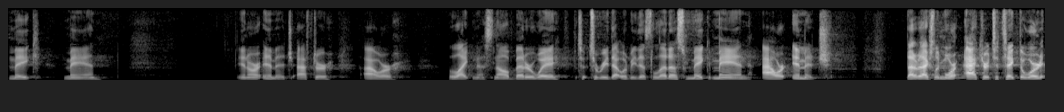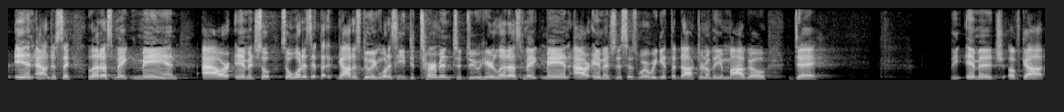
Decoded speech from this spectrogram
make man in our image, after our likeness. Now, a better way to, to read that would be this Let us make man our image. That would actually more accurate to take the word in out and just say, Let us make man our image. So, so what is it that God is doing? What is He determined to do here? Let us make man our image. This is where we get the doctrine of the Imago Dei the image of God.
